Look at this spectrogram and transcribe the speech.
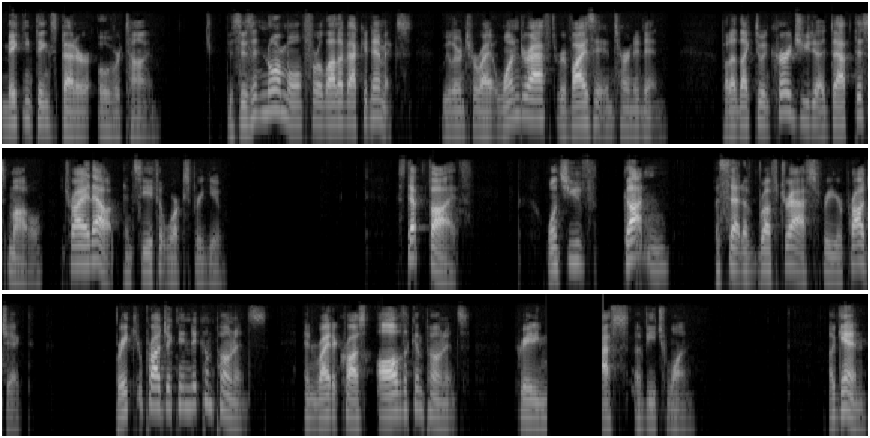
making things better over time. This isn't normal for a lot of academics. We learn to write one draft, revise it, and turn it in. But I'd like to encourage you to adapt this model, try it out, and see if it works for you. Step 5. Once you've gotten a set of rough drafts for your project, break your project into components and write across all of the components, creating drafts of each one. Again,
